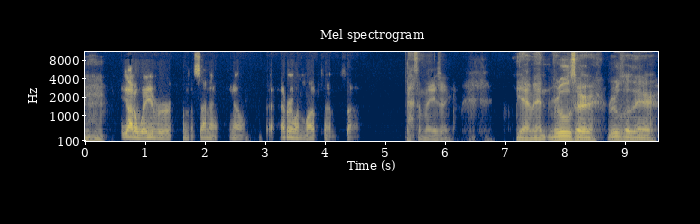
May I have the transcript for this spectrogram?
hmm He got a waiver from the Senate. You know, everyone loved him. So That's amazing. Yeah, man. Rules are rules are there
